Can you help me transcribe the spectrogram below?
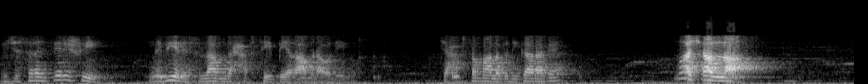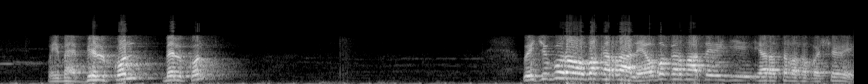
وي چې سره تېرې شوې نبی رسول الله د حفصې پیغام راولېږو چې حفصه ماله په نکاح راغی ماشاء الله وی به بالکل بالکل وی چې ګور او بکر را لې او بکر ماته وی چې یار ته به خپه شوي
